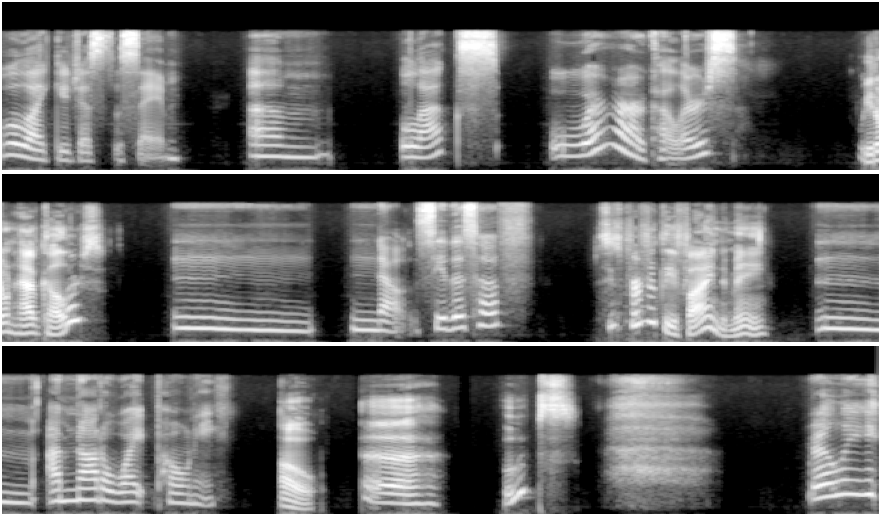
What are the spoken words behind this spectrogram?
We'll like you just the same. Um, Lux, where are our colors? We don't have colors? Mm, no. See this hoof? Seems perfectly fine to me. Mm, I'm not a white pony. Oh, uh, oops. Really?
